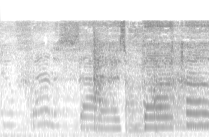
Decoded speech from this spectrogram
you fantasize about.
